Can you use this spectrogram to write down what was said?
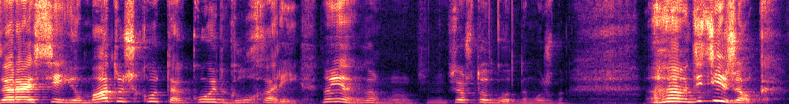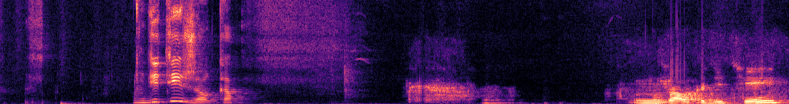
За Россию матушку такой глухари. Ну, не, ну, все что угодно можно. Детей жалко. Детей жалко. Ну, жалко детей.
